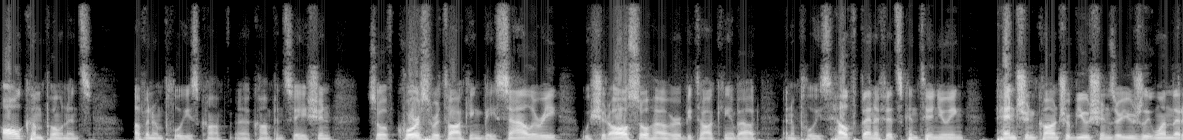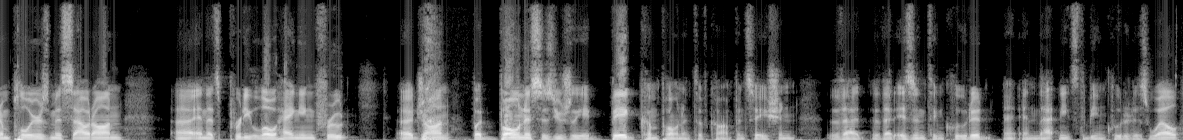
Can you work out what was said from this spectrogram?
all components of an employee's comp- uh, compensation. So of course we're talking base salary. We should also, however, be talking about an employee's health benefits continuing. Pension contributions are usually one that employers miss out on, uh, and that's pretty low hanging fruit uh, John, but bonus is usually a big component of compensation that that isn't included, and, and, that needs to be included as well.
